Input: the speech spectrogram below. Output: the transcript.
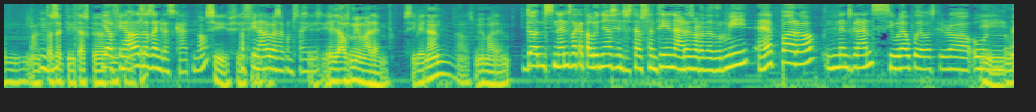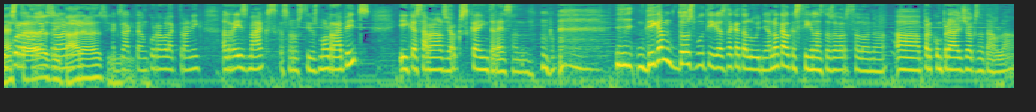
en altres activitats que... I al final els has engrescat, no? Sí, sí. Al sí. final ho vas aconseguir. Sí, sí, allà els mimarem. Si venen, els mimarem. Doncs, nens de Catalunya, si ens esteu sentint, ara és hora de dormir, eh? però, nens grans, si voleu, podeu escriure un, I un mestres, correu i electrònic. pares, i- Exacte, un correu electrònic als Reis Mags, que són uns tios molt ràpids i que saben els jocs que interessen. I Digue'm dos botigues de Catalunya, no cal que estiguin les dues a Barcelona, uh, per comprar jocs de taula.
